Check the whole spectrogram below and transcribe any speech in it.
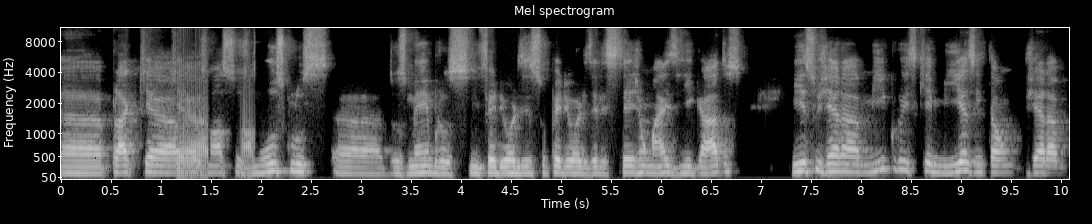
uh, para que, uh, os nossos músculos dos membros inferiores e superiores eles sejam mais irrigados. Isso gera microisquemias, então gera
